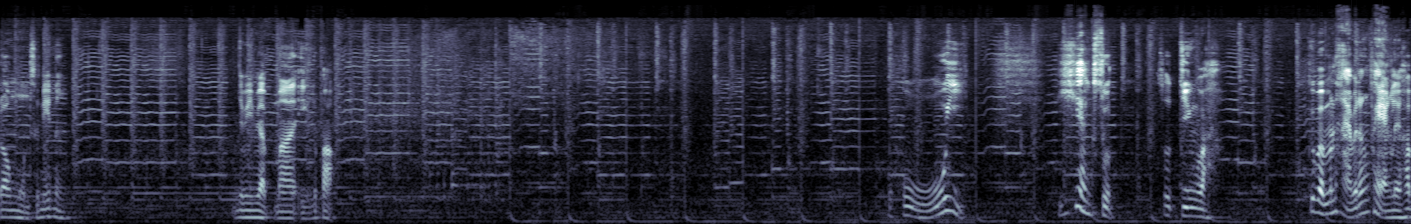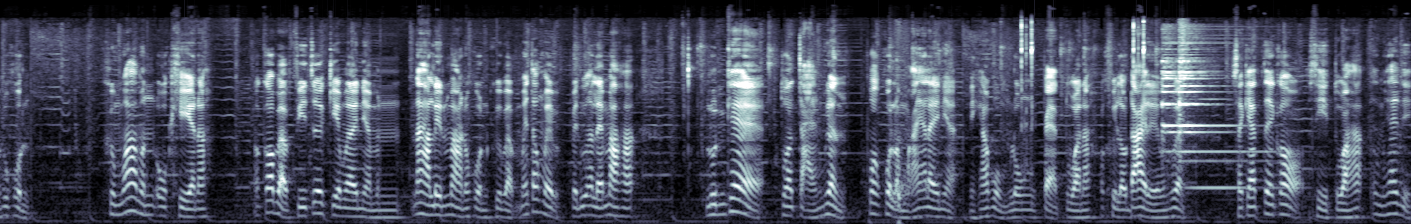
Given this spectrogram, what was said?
ลองหมุนสักนิดหนึ่งจะมีแบบมาอีกหรือเปล่า โอ้โหยเยี่ยงสุด สุดจริงว่ะ คือแบบมันหายไปทั้งแผงเลยครับทุกคน คือว่ามันโอเคนะ แล้วก็แบบฟีเจอร์เกมอะไรเนี่ยมันน่าเล่นมากทุกคน คือแบบไม่ต้องไปไปดูอะไรมากฮะลุ้นแค่ตัวจ่ายเพื่อน พวกผลไม้อะไรเนี่ยนี่ครับผมลง 8 ตัวนะ ก็คือเราได้เลยเพื่อนสแกตเตอร์ก็ 4 ตัวฮะ เออไม่ใช่สิ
